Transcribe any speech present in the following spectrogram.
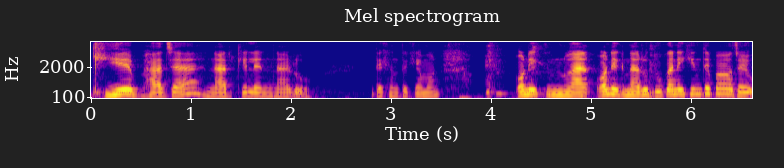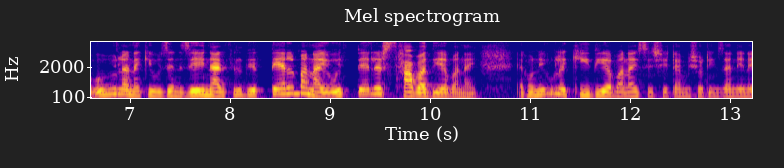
ঘিয়ে ভাজা নারকেলের নাড়ু। দেখেন তো কেমন। অনেক না- অনেক নাড়ু দোকানে কিনতে পাওয়া যায় ওইগুলা নাকি ওই যে যেই নারকেল দিয়ে তেল বানায় ওই তেলের সাবা দিয়ে বানায়। এখন এগুলা কি দিয়ে বানাইছে সেটা আমি সঠিক জানি না।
